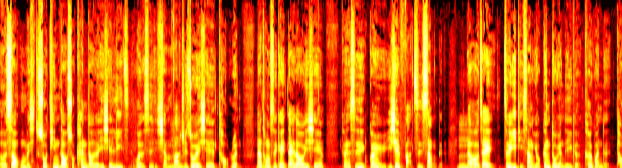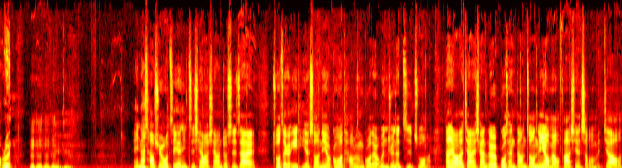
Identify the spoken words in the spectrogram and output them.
儿少，我们所听到、所看到的一些例子或者是想法去做一些讨论。嗯、那同时可以带到一些可能是关于一些法制上的，嗯，然后在这个议题上有更多元的一个客观的讨论。嗯哼哼哼。哎、嗯欸，那曹勋，我记得你之前好像就是在。做这个议题的时候，你有跟我讨论过这个问卷的制作嘛？那你要不要讲一下这个过程当中，你有没有发现什么比较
